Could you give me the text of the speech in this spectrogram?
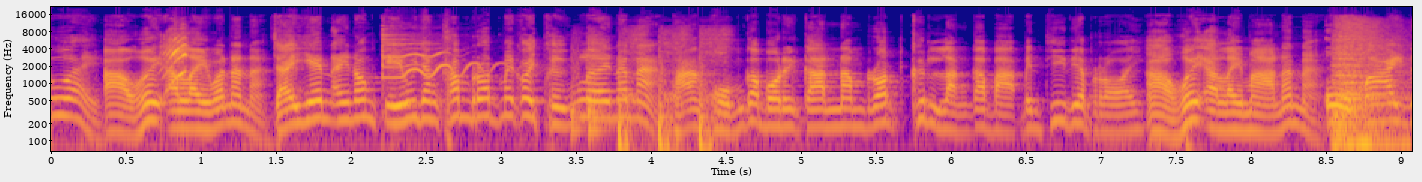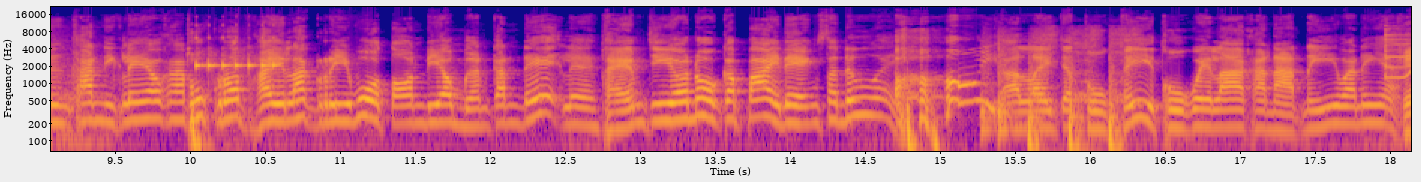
ด้วยอ้าวเฮ้ยอะไรวะนั่นน่ะใจเย็นไอ้น้องจิ๋วยังค้ำรถไม่ค่อยถึงเลยนั่นน่ะ ทางผมก็บริการนำรถขึ้นหลังกระบะเป็นที่เรียบร้อยอ้าวเฮ้ยอะไรมานั่นน่ะโอ้มาอีกหนึ่งคันอีกแล้วครับ ทุกรถไฮลักรีโวตอนเดียวเหมือนกันเดะเลย แถมจีโอโน่ก็ป้ายแดงซะด้วยโอ้ยอะไรจะถูกที่ถูกเวลาขนาดนี้วะเนี่ยเห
